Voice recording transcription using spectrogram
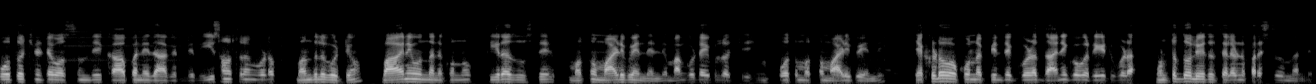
పూత వచ్చినట్టే వస్తుంది. కాపు అనేది ఆగట్లేదు. ఈ సంవత్సరం కూడా మందులు కొట్టాం. బాగానే ఉందనుకున్నాం. తీరా చూస్తే మొత్తం మాడిపోయిందండి. మంగు టైపులో వచ్చేసి పూత మొత్తం మాడిపోయింది. ఎక్కడో ఒక ఉన్న పిందెకి కూడా దానికి ఒక రేటు కూడా ఉంటుందో లేదో తెలియని పరిస్థితి ఉందండి.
